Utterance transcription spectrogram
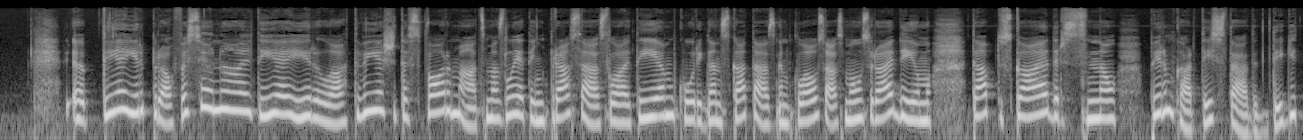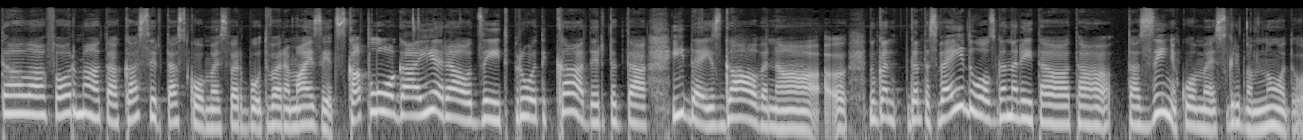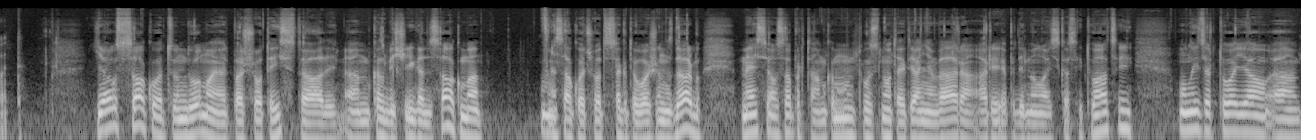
Tie ir profesionāļi, tie ir latvieši. Tas formāts mazliet prasās, lai tiem, kuri gan skatās, gan klausās mūsu raidījumu, taptu skaidrs. Nu, pirmkārt, izstāde digitālā formātā, kas ir tas, ko mēs varbūt varam aiziet skatlogā ieraudzīt, proti, kāda ir tā idejas galvenā, nu, gan, gan tas veidols, gan arī tā, tā, tā ziņa, ko mēs gribam nodot. Jau sākot un domājot par šo izstādi, um, kas bija šī gada sākumā, Sākot šo sagatavošanas darbu, mēs jau sapratām, ka mums būs noteikti jāņem vērā arī epidemioloģiskā situācija. Līdz ar to jau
